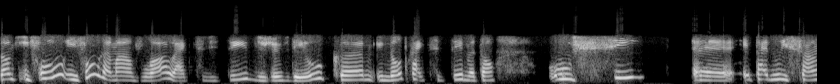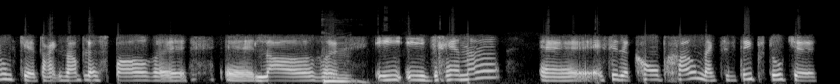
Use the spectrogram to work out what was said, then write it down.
Donc, il faut, il faut vraiment voir l'activité du jeu vidéo comme une autre activité, mettons, aussi euh, épanouissante que, par exemple, le sport, euh, euh l'art, mm. et, et, vraiment essayer de comprendre l'activité plutôt que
